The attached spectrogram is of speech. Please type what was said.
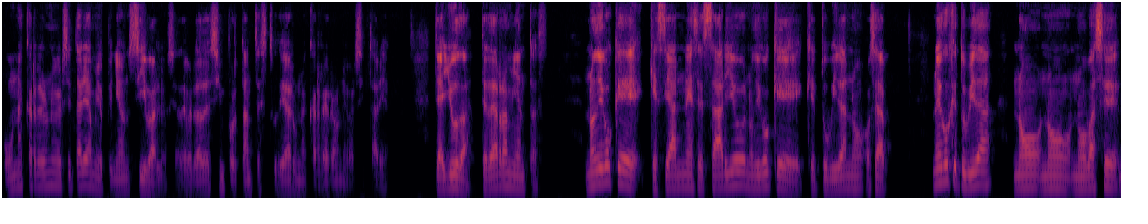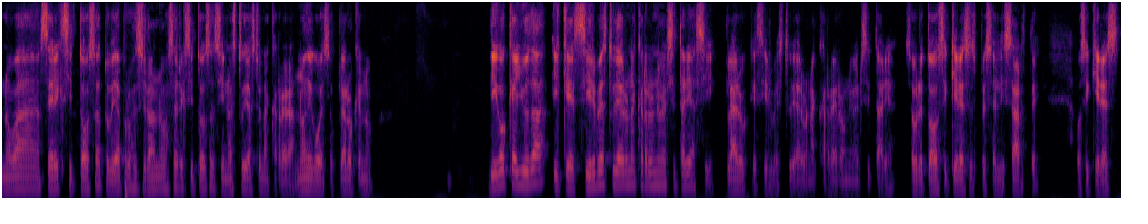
una carrera universitaria, a mi opinión, sí vale. O sea, de verdad es importante estudiar una carrera universitaria. Te ayuda, te da herramientas. No digo que, que sea necesario, no digo que, que tu vida no, o sea, no digo que tu vida no, no, no, va a ser, no va a ser exitosa, tu vida profesional no va a ser exitosa si no estudiaste una carrera. No digo eso, claro que no. Digo que ayuda y que sirve estudiar una carrera universitaria, sí, claro que sirve estudiar una carrera universitaria, sobre todo si quieres especializarte o si quieres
